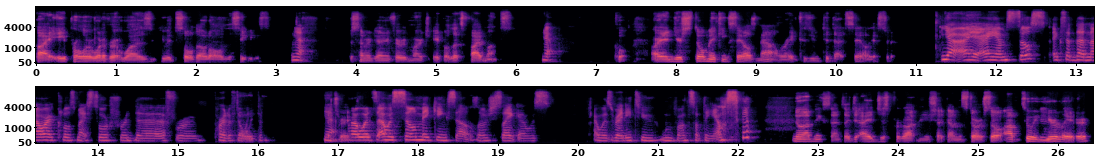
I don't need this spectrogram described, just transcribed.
by april or whatever it was you had sold out all of the cds yeah. December january february march april that's five months. Yeah Cool. All right, and you're still making sales now, right? Because you did that sale yesterday. Yeah, I, I am still, except that now I closed my store for the for part of the oh, winter. Yeah, that's right. I was I was still making sales. I was just like I was I was ready to move on something else. no, that makes sense. I, I just forgotten you shut down the store. So up to a mm-hmm. year later,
